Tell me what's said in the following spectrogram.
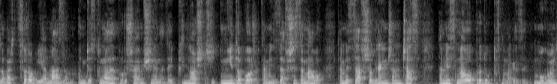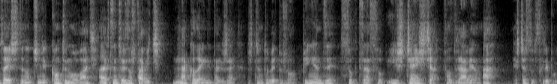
Zobacz, co robi Amazon. Oni doskonale poruszają się na tej pilności i niedoborze. Tam jest zawsze za mało. Tam jest zawsze ograniczony czas. Tam jest mało produktów na magazynie. Mógłbym tutaj jeszcze ten odcinek kontynuować, ale chcę coś zostawić na kolejny. Także życzę Tobie dużo pieniędzy, sukcesu i szczęścia. Pozdrawiam. A, jeszcze subskrybuj.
